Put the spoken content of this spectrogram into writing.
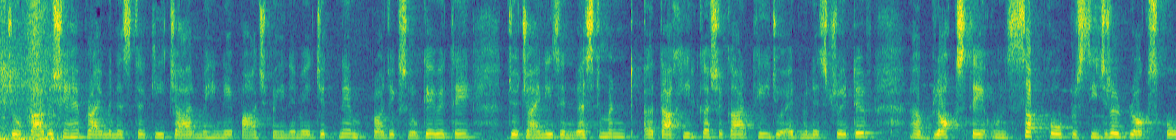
जो काविशें हैं प्राइम मिनिस्टर की चार महीने, पाँच महीने में जितने प्रोजेक्ट्स रुके हुए थे, जो चाइनीज़ इन्वेस्टमेंट ताखीर का शिकार थी, जो एडमिनिस्ट्रेटिव ब्लॉक्स थे, उन सबको प्रोसीजरल ब्लॉक्स को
